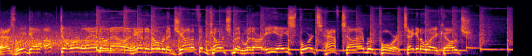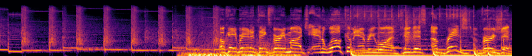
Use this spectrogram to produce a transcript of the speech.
As we go up to Orlando now and hand it over to Jonathan Coachman with our EA Sports Halftime Report. Take it away, Coach. Okay, Brandon, thanks very much, and welcome everyone to this abridged version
